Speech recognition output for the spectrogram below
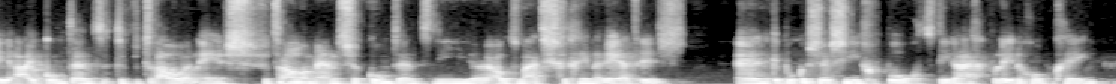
AI-content te vertrouwen is. Vertrouwen mensen content die uh, automatisch gegenereerd is. En ik heb ook een sessie gevolgd die daar eigenlijk volledig over ging.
